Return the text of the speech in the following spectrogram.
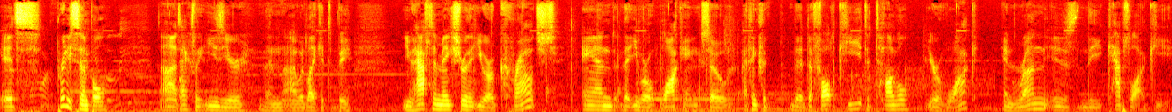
it's pretty simple. Uh, it's actually easier than I would like it to be. You have to make sure that you are crouched and that you are walking. So I think the, the default key to toggle your walk and run is the caps lock key.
